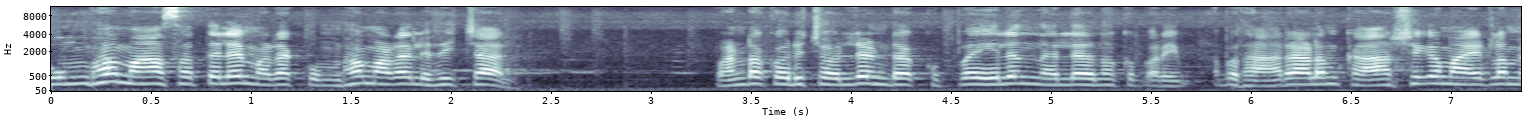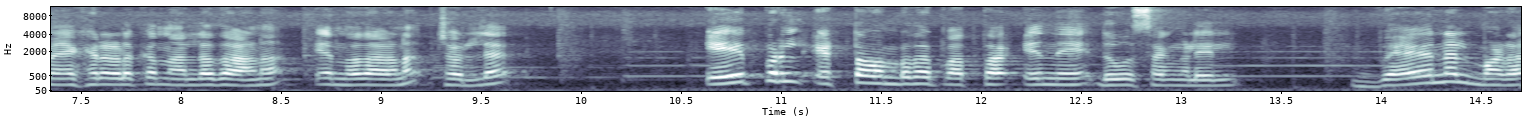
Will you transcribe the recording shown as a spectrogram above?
കുംഭമാസത്തിലെ മഴ കുംഭമഴ ലഭിച്ചാൽ പണ്ടൊക്കെ ഒരു ചൊല്ലുണ്ട് കുപ്പയിലും നെല്ല് എന്നൊക്കെ പറയും. അപ്പോൾ ധാരാളം കാർഷികമായിട്ടുള്ള മേഖലകളൊക്കെ നല്ലതാണ് എന്നതാണ് ചൊല്ല്. ഏപ്രിൽ എട്ട് ഒമ്പത് പത്ത് എന്നീ ദിവസങ്ങളിൽ വേനൽ മഴ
